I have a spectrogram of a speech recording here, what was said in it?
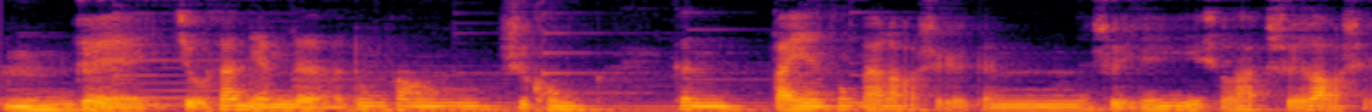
嗯，对，九三年的东方时空，跟白岩松白老师、跟水均玉水老水老师，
